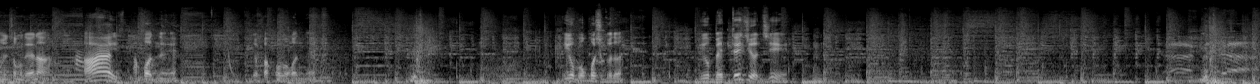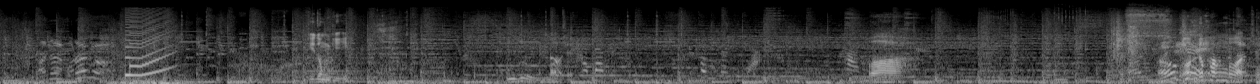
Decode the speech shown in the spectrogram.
운성 내놔. 아 바꿨네. 이거 바꿔 먹었네. 이거 먹고 싶거든. 이거 멧돼지였지? 이동기 와 완벽한 것 같아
